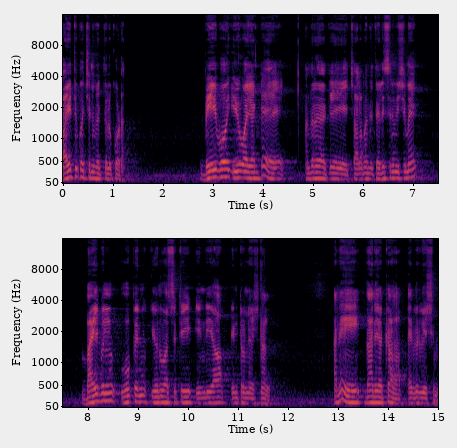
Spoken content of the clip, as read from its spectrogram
బయటకు వచ్చిన వ్యక్తులు కూడా బీఓయుఐ అంటే అందరికి చాలామంది తెలిసిన విషయమే. Bible open university India international అని దాని యొక్క అబ్రివేషన్.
